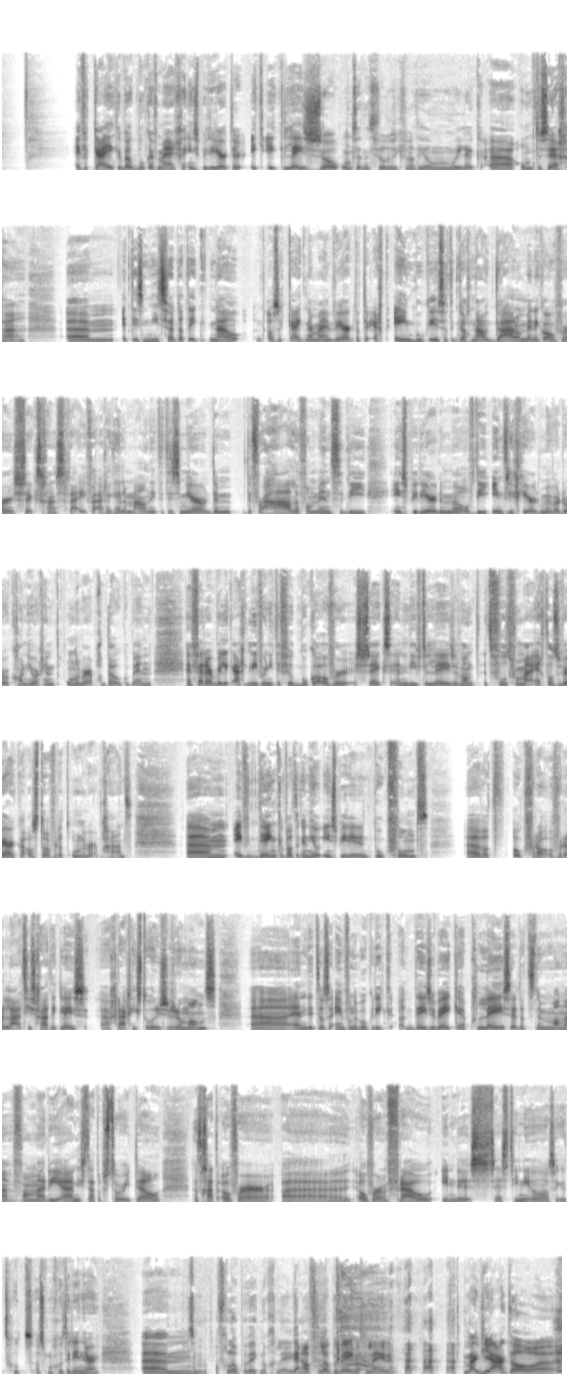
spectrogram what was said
Even kijken, welk boek heeft mij geïnspireerd? Er- Ik, ik lees zo ontzettend veel, dus ik vind dat heel moeilijk eh, om te zeggen. Ehm, het is niet zo dat ik nou, als ik kijk naar mijn werk, dat er echt één boek is dat ik dacht, nou, daarom ben ik over seks gaan schrijven. Eigenlijk helemaal niet. Het is meer de, de verhalen van mensen die inspireerden me of die intrigeerden me, waardoor ik gewoon heel erg in het onderwerp gedoken ben. En verder wil ik eigenlijk liever niet te veel boeken over seks en liefde lezen, want het voelt voor mij echt als werken als het over dat onderwerp gaat. Ehm, even denken wat ik een heel inspirerend boek vond. Eh, wat ook vooral over relaties gaat. Ik lees eh, graag historische romans. Eh, en dit was een van de boeken die ik deze week heb gelezen. Dat is De Mannen van Maria. Die staat op Storytel. Dat gaat over, over een vrouw in de 16e eeuw, als ik, het goed, als ik me goed herinner. Ehm, heb hem afgelopen week nog gelezen. Nee, afgelopen week nog geleden. Maar het jaartal. eh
